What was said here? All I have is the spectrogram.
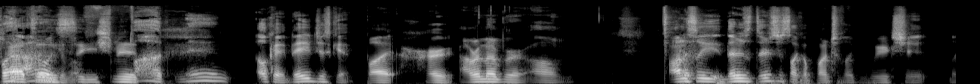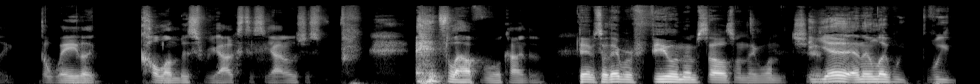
But Shout I don't to give a Schmidt. Fuck man. Okay, they just get butt hurt. I remember. Um, honestly, there's there's just like a bunch of like weird shit. Like the way like Columbus reacts to Seattle is just it's laughable, kind of. Damn, so they were feeling themselves when they won the chip. Yeah, and then like we we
